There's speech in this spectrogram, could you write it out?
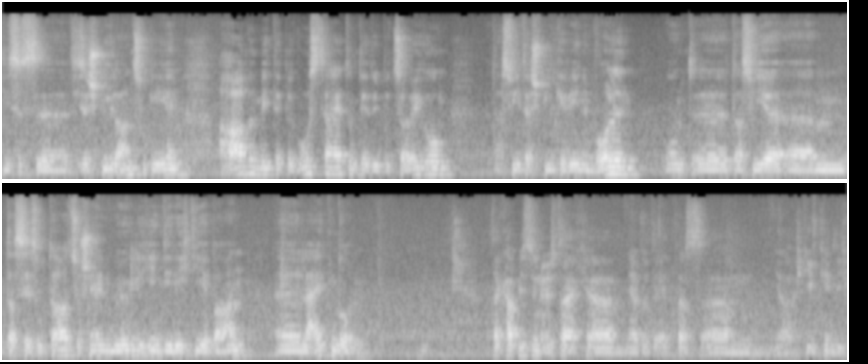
dieses, dieses Spiel anzugehen, aber mit der Bewusstheit und der Überzeugung, dass wir das Spiel gewinnen wollen und äh, dass wir ähm, das Resultat so schnell wie möglich in die richtige Bahn äh, leiten wollen. Der Cup ist in Österreich äh, ja, wird etwas ähm, ja, stiefkindlich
